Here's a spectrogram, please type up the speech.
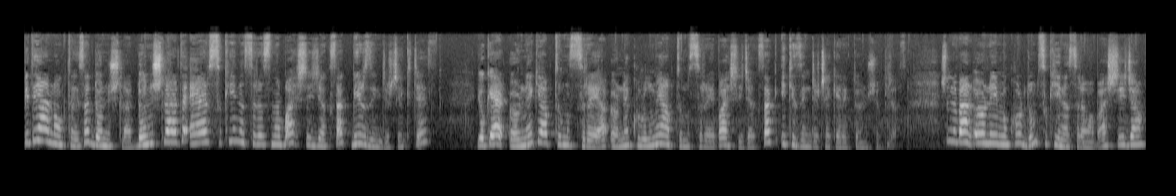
Bir diğer nokta ise dönüşler. Dönüşlerde eğer sık iğne sırasına başlayacaksak bir zincir çekeceğiz. Yok eğer örnek yaptığımız sıraya, örnek kurulumu yaptığımız sıraya başlayacaksak iki zincir çekerek dönüş yapacağız. Şimdi ben örneğimi kurdum. Sık iğne sırama başlayacağım.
